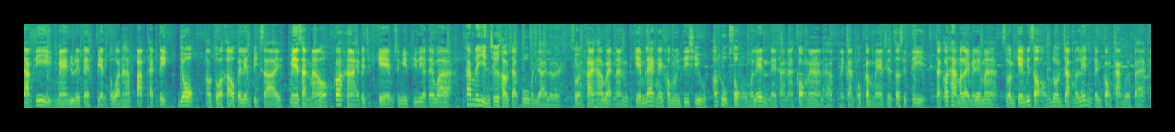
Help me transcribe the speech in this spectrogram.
จากที่แมนยูไนเต็ดเปลี่ยนตัวนะครับปรับแท็กติกโยกเอาตัวเขาไปเล่นปีกซ้าย เมสันเมาส์ก็หายไปจากเกมชนิดที่เรียกได้ว่าแทบไม่ได้ยินชื่อเขาจากผู้บรรยายเลย ส่วนคายฮาร์แวดนั้นเกมแรกใน Community Shield เขาถูกส่งลงมาเล่นในฐานะกองหน้านะครับ ในการพบกับแมนเชสเตอร์ซิตี้แต่ก็ทำอะไรไม่ได้มาก ส่วนเกมที่ 2 โดนจับมาเล่นเป็นกองกลางเบอร์ 8 ใน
